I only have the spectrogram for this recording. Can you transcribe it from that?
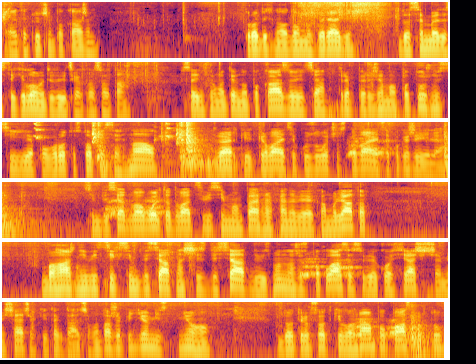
Давайте включимо, покажемо. Пробіг на одному заряді до 70 км, дивіться, яка красота. Все інформативно показується. Три режиму потужності є, повороти, стопи, сигнал, дверки відкриваються, кузовочок складається, покажи Ілля. 72 вольта, 28 ампер, графеновий акумулятор. Багажний відсік 70 на 60. Дивіться, можна щось покласти собі якогось ящича, мішечок і так далі. Вантажопідйомність в нього до 300 кг по паспорту.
